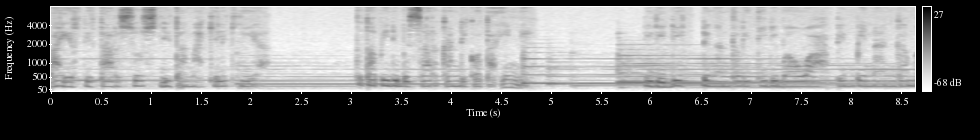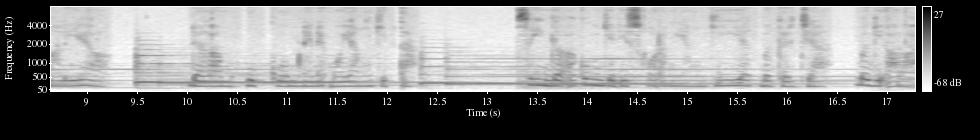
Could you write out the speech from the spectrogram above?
lahir di Tarsus di tanah Kilikia, tetapi dibesarkan di kota ini. Dididik dengan teliti di bawah pimpinan Gamaliel dalam hukum nenek moyang kita, sehingga aku menjadi seorang yang giat bekerja bagi Allah,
